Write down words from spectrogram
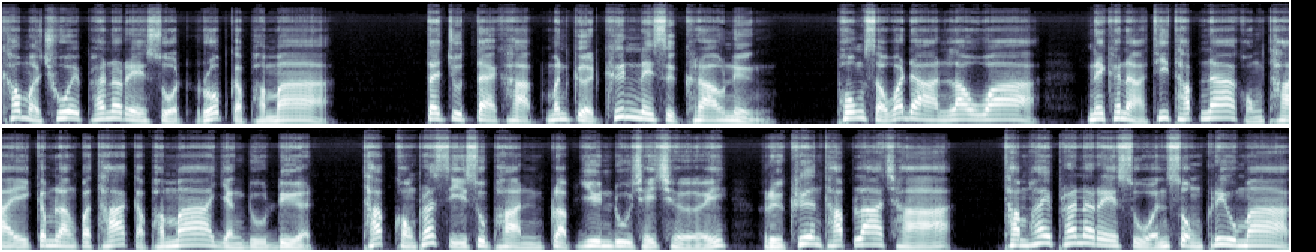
เข้ามาช่วยพระนเรศวรรบกับพม่า แต่จุดแตกหักมันเกิดขึ้นในศึกคราวหนึ่ง พงศาวดารเล่าว่า ในขณะที่ทัพหน้าของไทยกำลังปะทะกับพม่าอย่างดูเดือด ทัพของพระศรีสุพรรณกลับยืนดูเฉยๆ หรือเคลื่อนทัพล่าช้าทำให้พระนเรศวรทรงกริ้วมาก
